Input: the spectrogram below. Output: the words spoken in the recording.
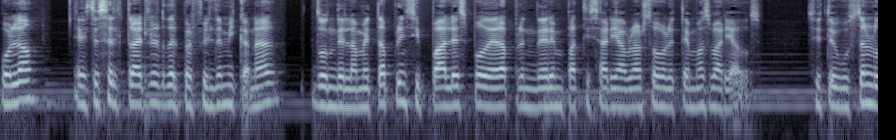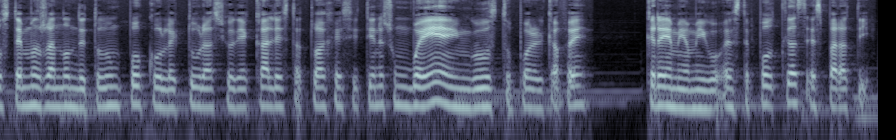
Hola, este es el tráiler del perfil de mi canal, donde la meta principal es poder aprender, empatizar y hablar sobre temas variados. Si te gustan los temas random de todo un poco, lecturas, zodiacales, tatuajes y tienes un buen gusto por el café, créeme amigo, este podcast es para ti.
